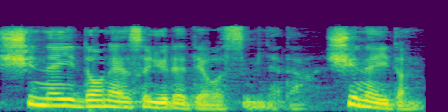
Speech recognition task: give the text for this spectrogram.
쉬네이돈에서 유래되었습니다. 쉬네이돈.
